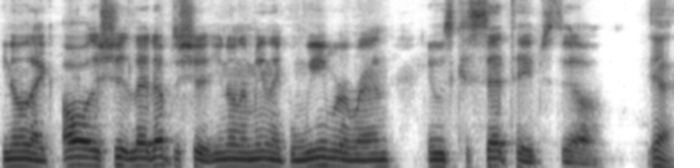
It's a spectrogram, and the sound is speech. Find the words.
you know, like, all this shit led up to shit, you know what I mean? Like, when we were around, it was cassette tapes still. Yeah,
